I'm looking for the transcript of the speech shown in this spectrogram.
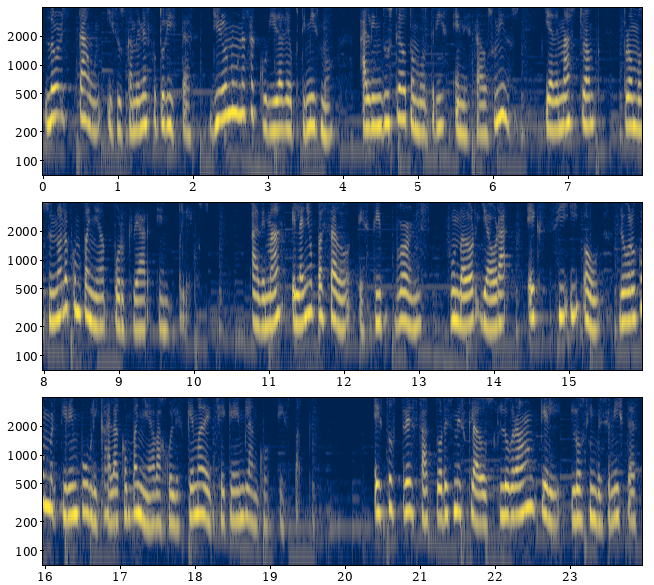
Lordstown y sus camiones futuristas dieron una sacudida de optimismo a la industria automotriz en Estados Unidos y además Trump promocionó a la compañía por crear empleos. Además, el año pasado, Steve Burns, fundador y ahora ex CEO, logró convertir en pública a la compañía bajo el esquema de cheque en blanco SPAC. Estos tres factores mezclados lograron que los inversionistas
